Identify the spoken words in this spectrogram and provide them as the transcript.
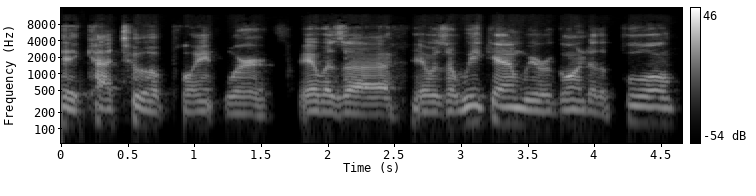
it got to a point where it was a it was a weekend. We were going to the pool,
